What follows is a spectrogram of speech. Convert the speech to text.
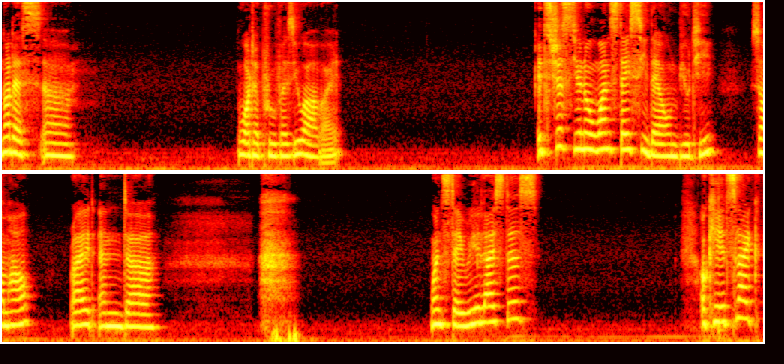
not as uh, waterproof as you are right? It's just you know once they see their own beauty somehow right? And uh, once they realize this. Okay it's like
